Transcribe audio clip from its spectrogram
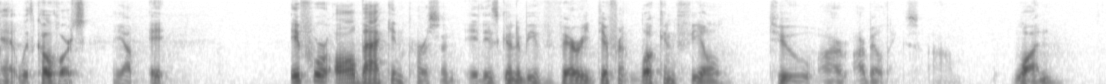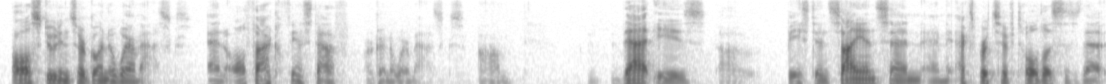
uh, with cohorts. Yep. It, if we're all back in person, it is going to be a very different look and feel to our, our buildings. Um, one, all students are going to wear masks, and all faculty and staff are going to wear masks. Um, that is uh, based in science, and, and experts have told us is that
